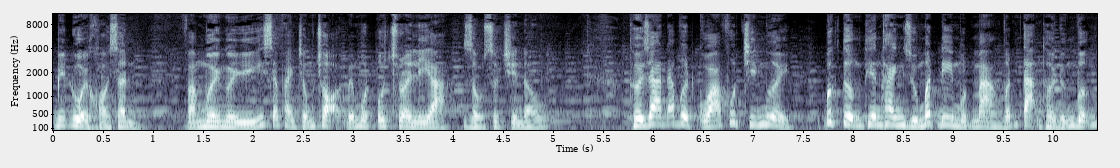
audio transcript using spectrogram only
bị đuổi khỏi sân và 10 người Ý sẽ phải chống chọi với một Australia giàu sức chiến đấu. Thời gian đã vượt quá phút 90, bức tường thiên thanh dù mất đi một mảng vẫn tạm thời đứng vững.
